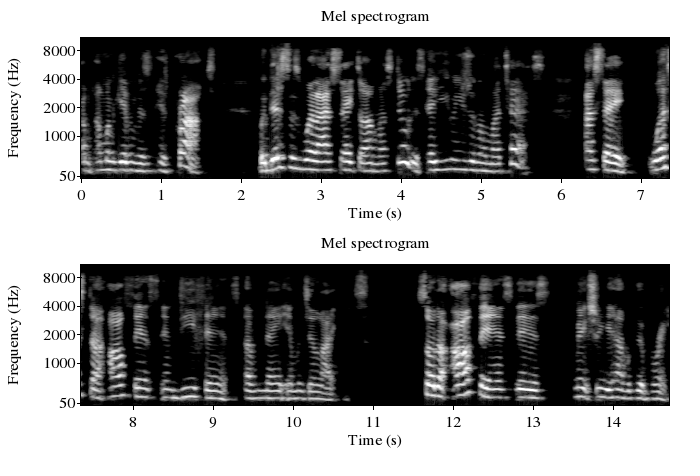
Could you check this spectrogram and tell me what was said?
I'm, I'm going to give him his, his props. But this is what I say to all my students, and you use it on my test. I say, what's the offense and defense of name, image, and likeness? So the offense is make sure you have a good brand.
